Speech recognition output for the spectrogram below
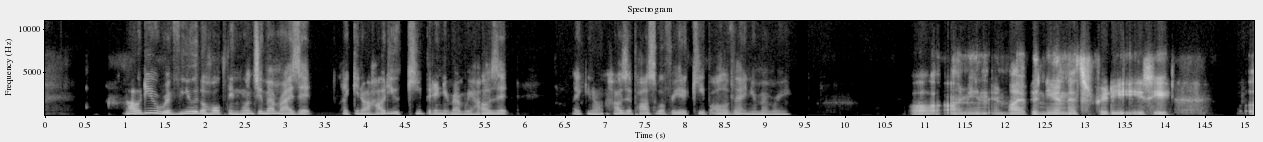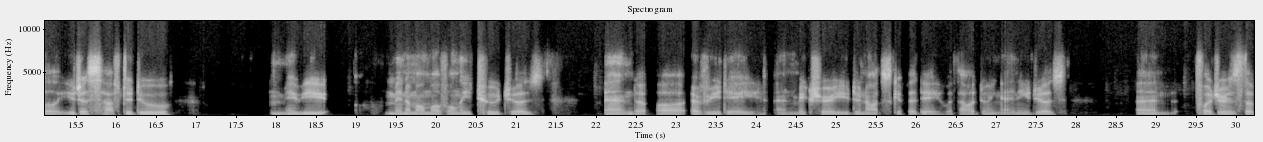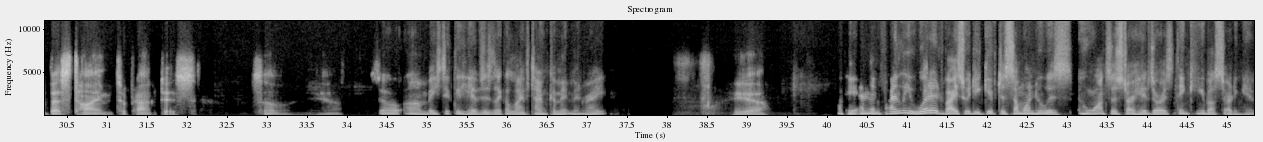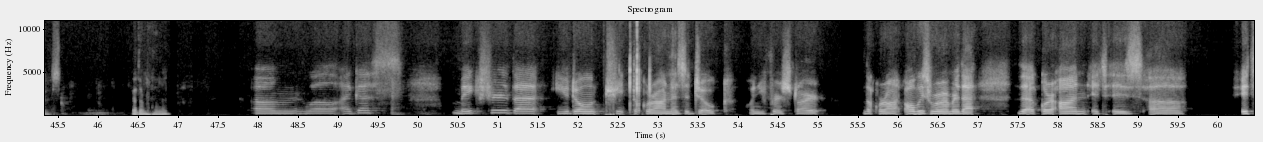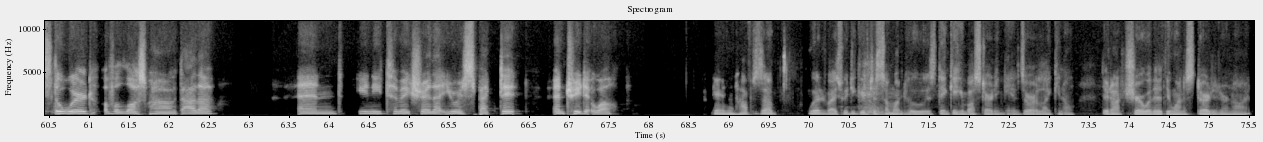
how do you review the whole thing once you memorize it? Like you know, how do you keep it in your memory? How is it? Like you know, how is it possible for you to keep all of that in your memory? well, I mean, in my opinion, it's pretty easy. Uh, you just have to do maybe minimum of only two juz and uh, every day and make sure you do not skip a day without doing any juz. And Fajr is the best time to practice. So, yeah. So um, basically, hifz is like a lifetime commitment, right? Yeah. Okay, and then finally, what advice would you give to someone who is who wants to start hifz or is thinking about starting hifz? Um, well, I guess make sure that you don't treat the Quran as a joke when you first start the Quran. Always remember that the Quran it is uh it's the word of Allah subhanahu wa ta'ala and you need to make sure that you respect it and treat it well. Okay, and then Hafsa, what advice would you give to someone who is thinking about starting hifz or like, you know, they're not sure whether they want to start it or not?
